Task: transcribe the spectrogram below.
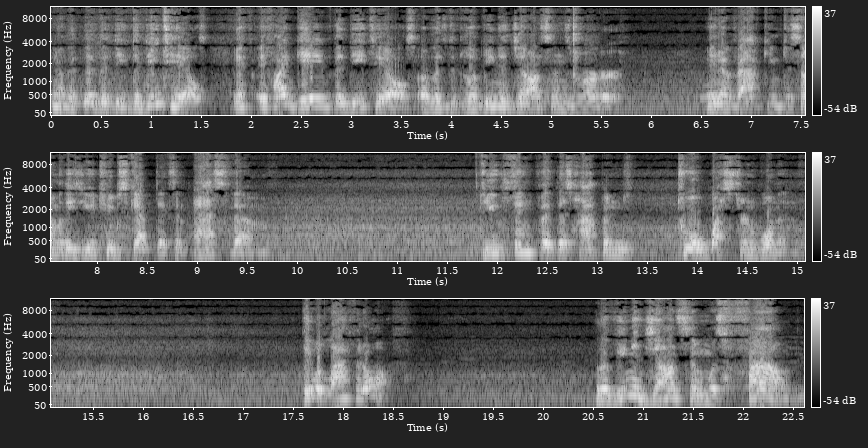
You know, the, the, the, the details, if, if I gave the details of the Lavena Johnson's murder in a vacuum to some of these YouTube skeptics and asked them, do you think that this happened to a Western woman? They would laugh it off. Lavena Johnson was found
